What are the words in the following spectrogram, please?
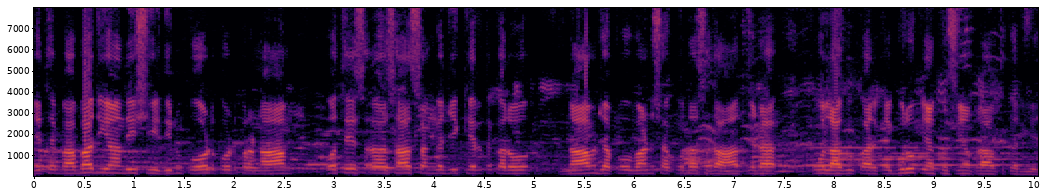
ਜਿੱਥੇ ਬਾਬਾ ਜੀਆਂ ਦੀ ਸ਼ਹੀਦੀ ਨੂੰ ਕੋਟ-ਕੋਟ ਪ੍ਰਣਾਮ ਉਥੇ ਸਾਧ ਸੰਗਤ ਜੀ ਕਿਰਤ ਕਰੋ, ਨਾਮ ਜਪੋ, ਵੰਡ ਛਕੋ ਦਾ ਸਿਧਾਂਤ ਜਿਹੜਾ ਉਹ ਲਾਗੂ ਕਰਕੇ ਗੁਰੂ ਕੀਆਂ ਖੁਸ਼ੀਆਂ ਪ੍ਰਾਪਤ ਕਰੀਏ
